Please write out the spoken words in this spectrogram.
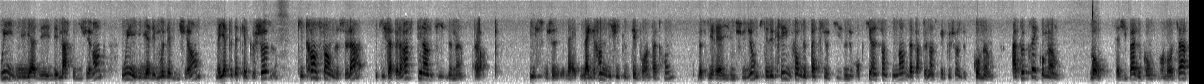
Oui, il y a des, marques différentes, oui, il y a des modèles différents, mais il y a peut-être quelque chose qui transcende cela et qui s'appellera Stellantis demain. Alors, la, grande difficulté pour un patron, lorsqu'il réalise une fusion, c'est de créer une forme de patriotisme de groupe, qui a un sentiment d'appartenance à quelque chose de commun, à peu près commun. Bon, il ne s'agit pas de confondre ça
